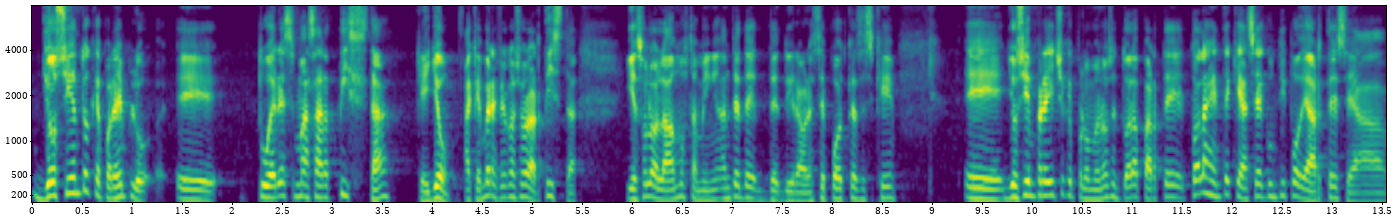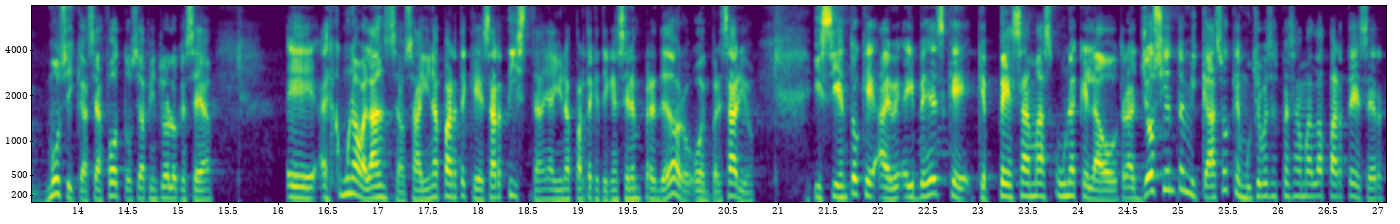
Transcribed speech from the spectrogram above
yo siento que, por ejemplo, eh, tú eres más artista que yo. ¿A qué me refiero con eso de artista? Y eso lo hablábamos también antes de, de- de grabar este podcast, es que eh, yo siempre he dicho que por lo menos en toda la parte, toda la gente que hace algún tipo de arte, sea música, sea foto, sea pintura, lo que sea, eh, es como una balanza. O sea, hay una parte que es artista y hay una parte que tiene que ser emprendedor o, empresario. Y siento que hay, veces que, que pesa más una que la otra. Yo siento en mi caso que muchas veces pesa más la parte de ser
